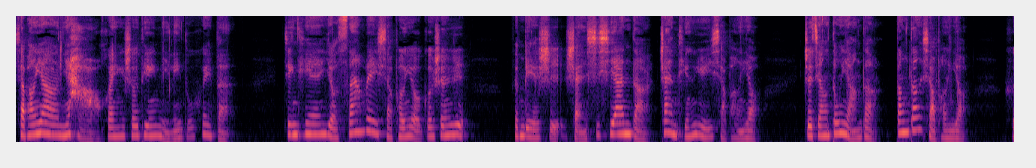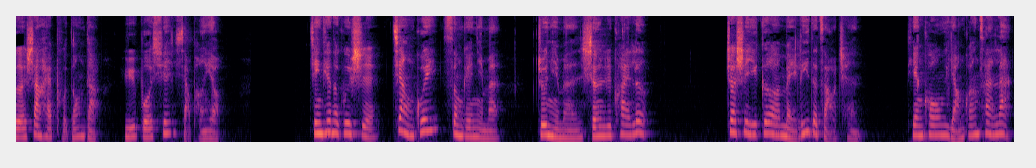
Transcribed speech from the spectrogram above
小朋友你好，欢迎收听米粒读绘本。今天有三位小朋友过生日，分别是陕西西安的战廷宇小朋友、浙江东阳的当当小朋友和上海浦东的于博轩小朋友。今天的故事《酱龟》送给你们，祝你们生日快乐！这是一个美丽的早晨，天空阳光灿烂，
